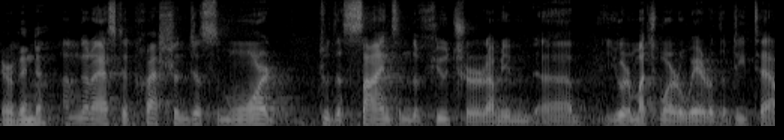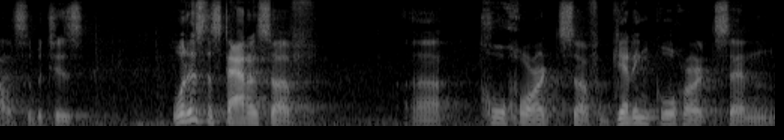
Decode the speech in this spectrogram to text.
Aravinda? I'm going to ask a question just more to the science in the future. I mean, uh, you're much more aware of the details, which is, what is the status of uh, cohorts, of getting cohorts and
